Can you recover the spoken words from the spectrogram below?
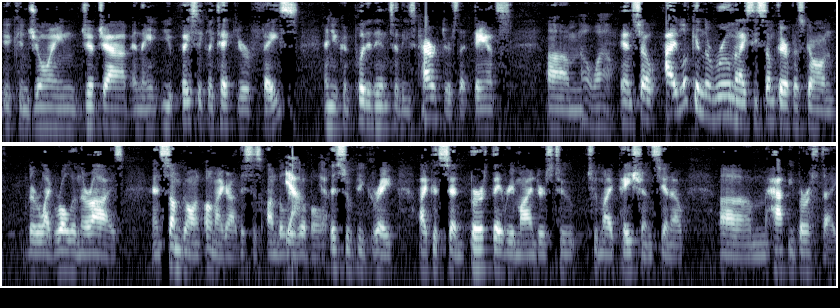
You can join Jib Jab, and they you basically take your face and you can put it into these characters that dance. Um, Oh wow. and so I look in the room and I see some therapists going, they're like rolling their eyes, and some going, "Oh my God, this is unbelievable! yeah. This would be great. I could send birthday reminders to to my patients. You know, um, happy birthday.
